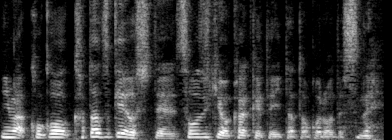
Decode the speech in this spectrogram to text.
今ここ片付けをして掃除機をかけていたところですね、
